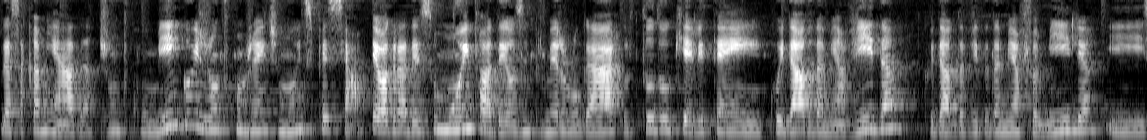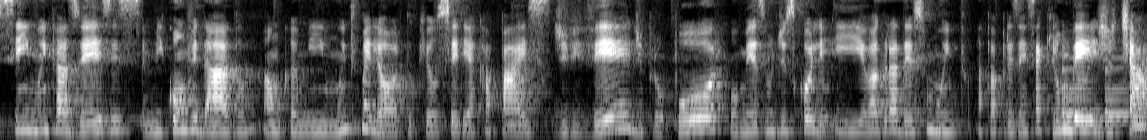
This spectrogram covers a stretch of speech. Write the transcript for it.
dessa caminhada junto comigo e junto com gente muito especial. Eu agradeço muito a Deus em primeiro lugar por tudo que ele tem cuidado da minha vida, cuidado da vida da minha família e sim, muitas vezes me convidado a um caminho muito melhor do que eu seria capaz de viver, de propor ou mesmo de escolher. E eu agradeço muito a tua presença aqui. Um beijo, tchau.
